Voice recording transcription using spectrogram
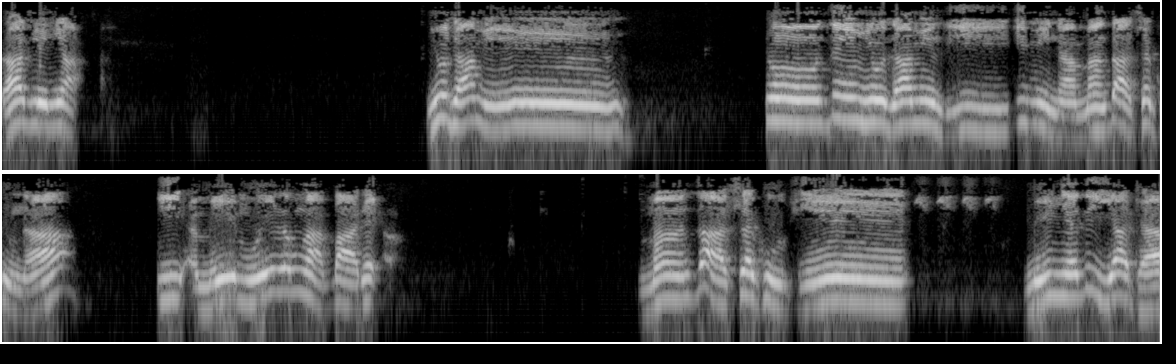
ရာဇင်ည မြို့သားမင်းတွန်သင်မြို့သားမင်းသည်ဣမိနာမန္တဆက်ကုနာဤအမေမွေးလုံးကပါတဲ့မန္တစက္ခုဖြင့်မိညတိယထာ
